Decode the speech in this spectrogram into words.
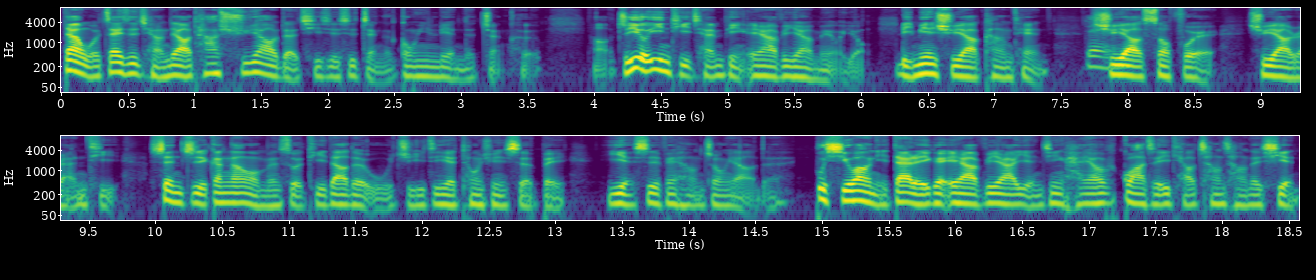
但我再次强调，它需要的其实是整个供应链的整合。好，只有硬体产品 AR VR 没有用，里面需要 content，需要 software，需要软体，甚至刚刚我们所提到的五 G 这些通讯设备也是非常重要的。不希望你戴了一个 AR VR 眼镜，还要挂着一条长长的线。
